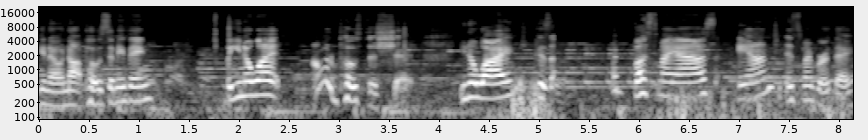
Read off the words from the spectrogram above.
you know, not post anything. But you know what? I'm gonna post this shit. You know why? Because I bust my ass, and it's my birthday,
